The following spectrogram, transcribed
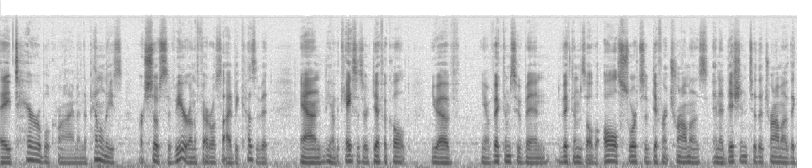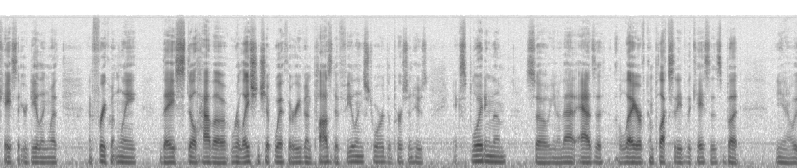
a terrible crime, and the penalties are so severe on the federal side because of it. And, you know, the cases are difficult. You have you know victims who've been victims of all sorts of different traumas in addition to the trauma of the case that you're dealing with and frequently they still have a relationship with or even positive feelings toward the person who's exploiting them so you know that adds a, a layer of complexity to the cases but you know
